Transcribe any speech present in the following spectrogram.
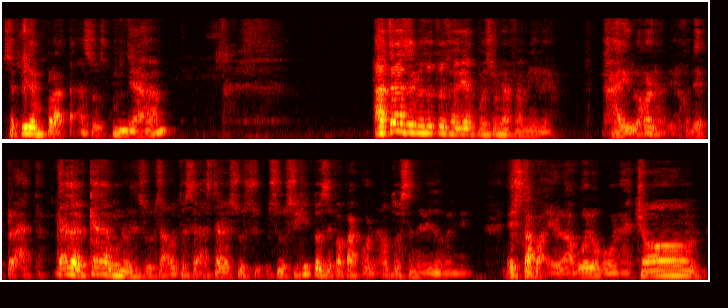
se piden platazos. Ya. Atrás de nosotros había pues una familia. Jailona, viejo, de plata. Cada, cada uno en sus autos, hasta sus, sus hijitos de papá con autos han debido venir. Estaba el abuelo bonachón,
